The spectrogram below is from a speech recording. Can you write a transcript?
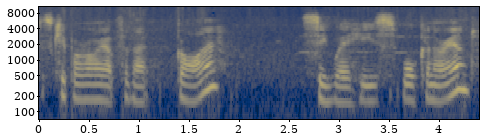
Just keep our eye out for that guy, see where he's walking around.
